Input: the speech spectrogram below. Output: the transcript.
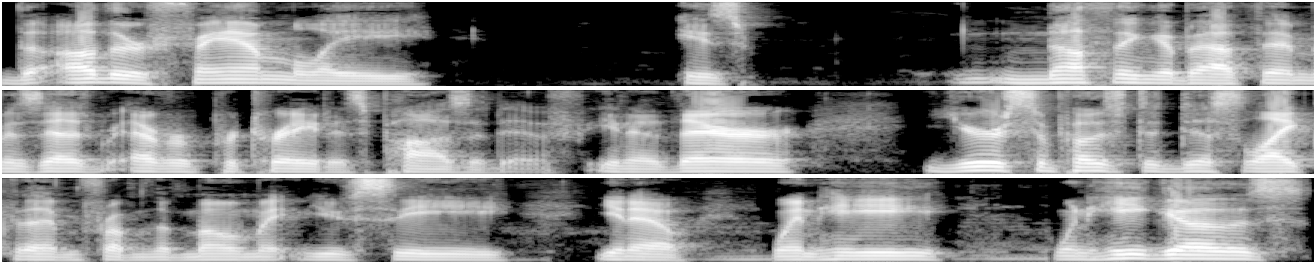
the other family is nothing about them is ever, portrayed as positive you know they're you're supposed to dislike them from the moment you see you know when he when he goes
